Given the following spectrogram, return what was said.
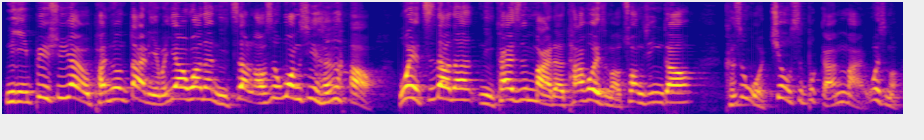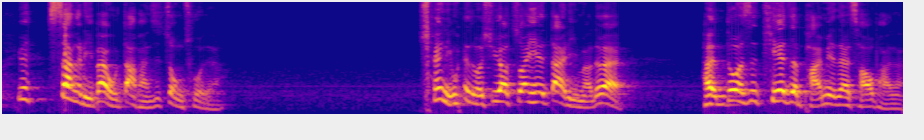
你必须要有盘中代理嘛。要的话呢，你知道老师旺气很好，我也知道呢。你开始买了，它会什么创新高？可是我就是不敢买，为什么？因为上个礼拜五大盘是重挫的，所以你为什么需要专业代理嘛？对不对？很多人是贴着盘面在操盘啊，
